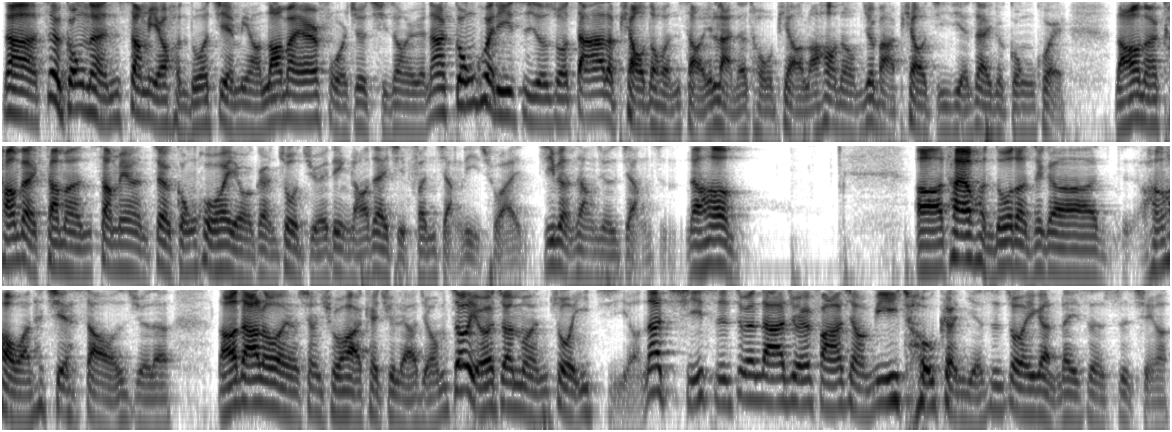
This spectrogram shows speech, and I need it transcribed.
那这个功能上面有很多界面，Llama Air Force 就是其中一个。那工会的意思就是说，大家的票都很少，也懒得投票，然后呢，我们就把票集结在一个工会，然后呢，Convex 他们上面这个工会会有个人做决定，然后在一起分奖励出来，基本上就是这样子。然后，啊，它有很多的这个很好玩的介绍，我是觉得。然后大家如果有兴趣的话，可以去了解。我们之后也会专门做一集哦。那其实这边大家就会发现，V Token 也是做一个很类似的事情哦。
